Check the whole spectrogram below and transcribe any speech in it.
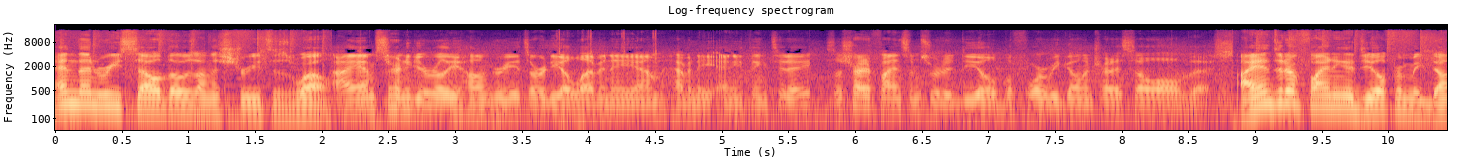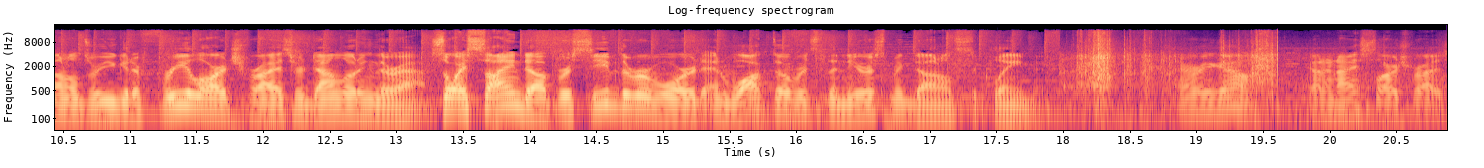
and then resell those on the streets as well. I am starting to get really hungry. It's already 11 a.m. Haven't ate anything today. So let's try to find some sort of deal before we go and try to sell all of this. I ended up finding a deal from McDonald's where you get a free large fries for downloading their app. So I signed up, received the reward, and walked over to the nearest McDonald's to claim it. There we go. Got a nice large fries.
